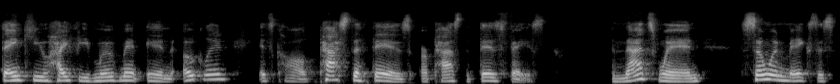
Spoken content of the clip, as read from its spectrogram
thank you hyphy movement in Oakland. It's called pass the thizz or pass the thizz face. And that's when someone makes this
